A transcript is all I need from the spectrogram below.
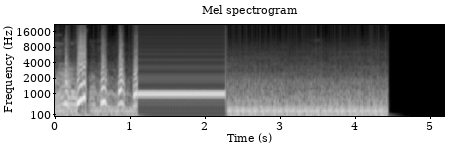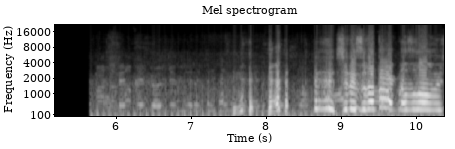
gölge Şunun surata bak nasıl olmuş.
